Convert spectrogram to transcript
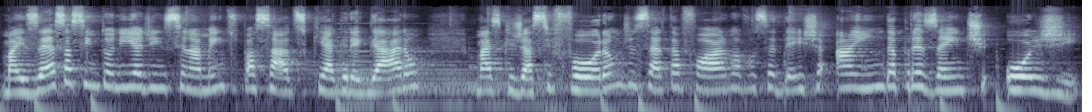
mas essa sintonia de ensinamentos passados que agregaram, mas que já se foram, de certa forma, você deixa ainda presente hoje.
